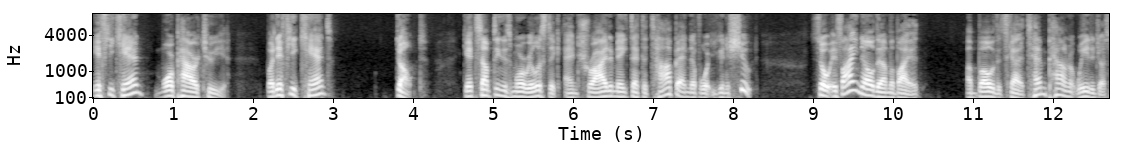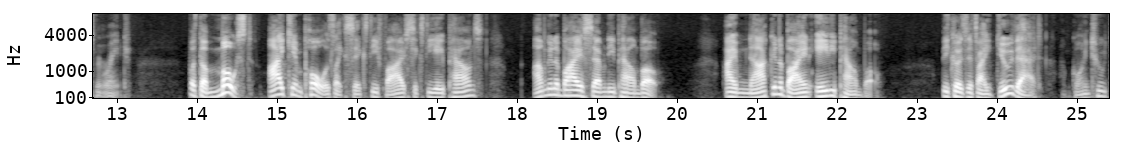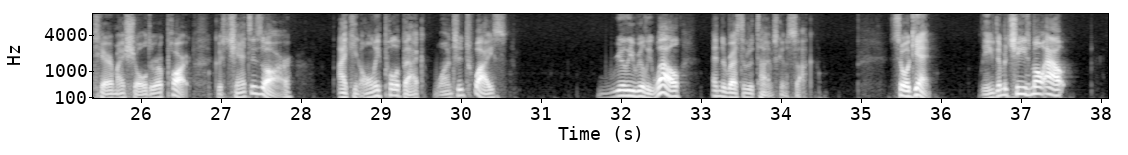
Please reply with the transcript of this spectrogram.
If you can, more power to you. But if you can't, don't. Get something that's more realistic and try to make that the top end of what you're going to shoot. So if I know that I'm going to buy a, a bow that's got a 10 pound weight adjustment range, but the most I can pull is like 65, 68 pounds, I'm going to buy a 70 pound bow. I'm not going to buy an 80 pound bow. Because if I do that, I'm going to tear my shoulder apart. Because chances are I can only pull it back once or twice really, really well, and the rest of the time is going to suck. So again, leave the machismo out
